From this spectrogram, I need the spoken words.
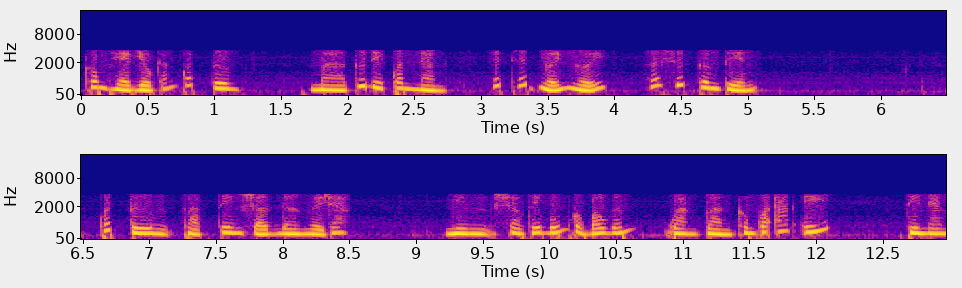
không hề dù cắn quách tương mà cứ đi quanh nàng, hít hít ngửi ngửi, hết sức thân thiện. Quách tương thoạt tiên sợ đờ người ra, nhưng sau thấy bốn con báo gấm hoàn toàn không có ác ý, thì nàng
